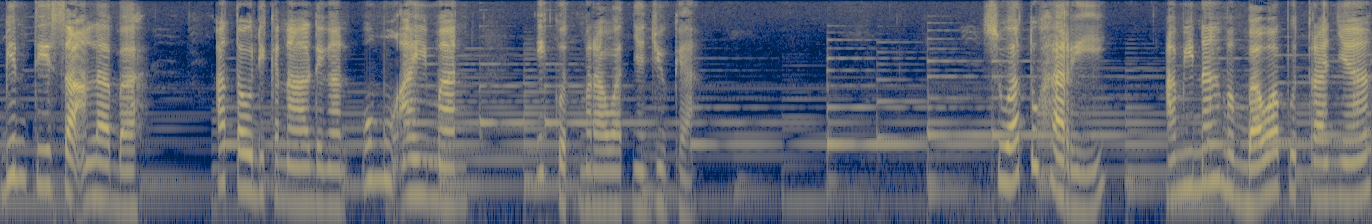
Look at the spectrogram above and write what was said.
binti Sa'labah atau dikenal dengan Ummu Aiman ikut merawatnya juga. Suatu hari, Aminah membawa putranya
